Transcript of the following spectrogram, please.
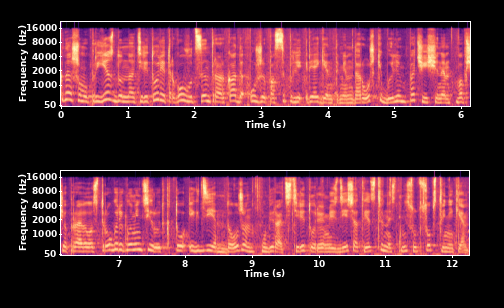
К нашему приезду на территории торгового центра «Аркада» уже посыпали реагентами. Дорожки были почищены. Вообще правила строго регламентируют, кто и где должен убирать территорию. Здесь ответственность несут собственники.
